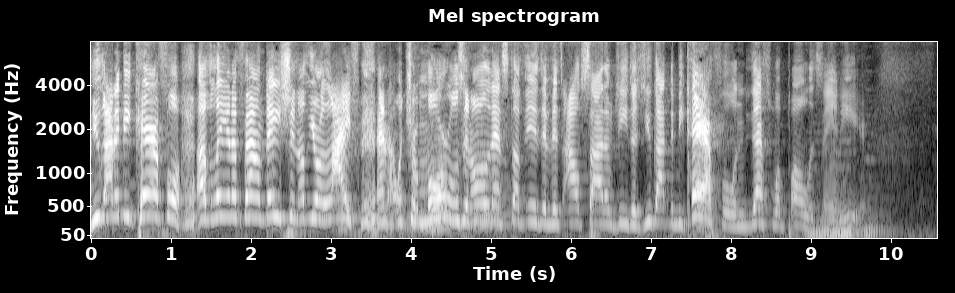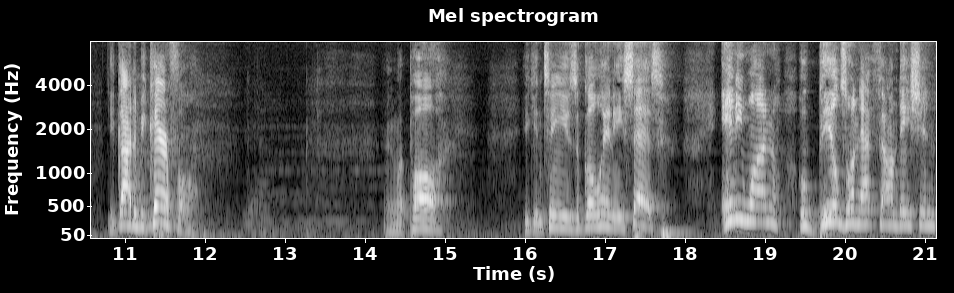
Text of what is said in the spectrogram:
You got to be careful of laying a foundation of your life and what your morals and all of that stuff is if it's outside of Jesus. You got to be careful, and that's what Paul is saying here. You got to be careful. And what Paul he continues to go in. He says, Anyone who builds on that foundation,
